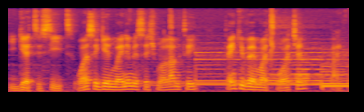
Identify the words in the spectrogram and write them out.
you get to see it. Once again, my name is Ishmael Lamte. Thank you very much for watching. Bye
